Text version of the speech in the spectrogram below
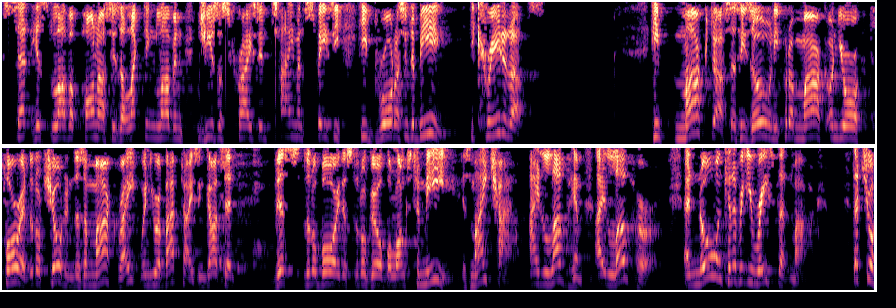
set his love upon us, his electing love in Jesus Christ in time and space. He, he brought us into being. He created us. He marked us as his own. He put a mark on your forehead. Little children, there's a mark, right? When you were baptized. And God said, this little boy, this little girl belongs to me, is my child. I love him. I love her. And no one can ever erase that mark. That's your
